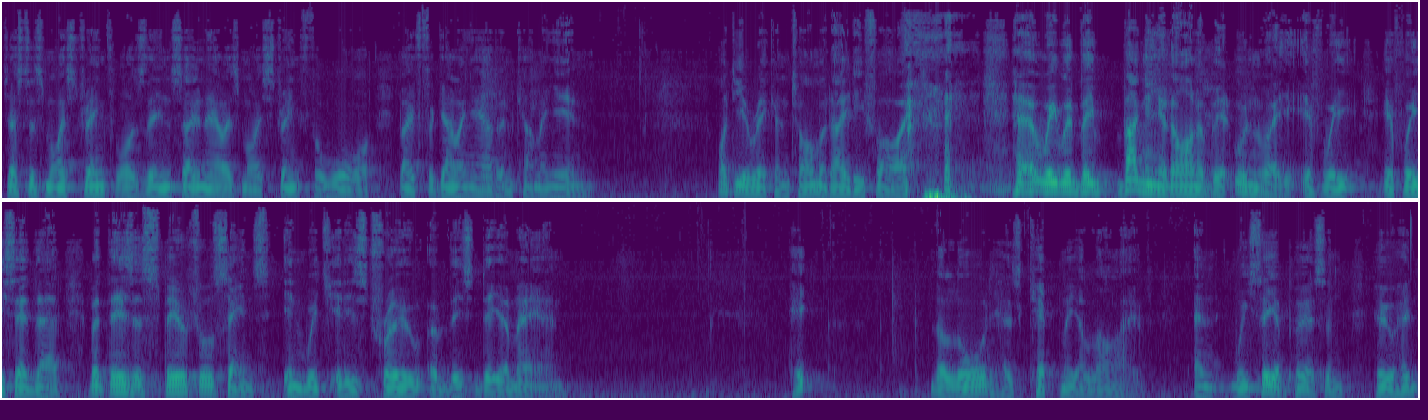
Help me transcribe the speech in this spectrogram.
Just as my strength was then, so now is my strength for war, both for going out and coming in. What do you reckon, Tom, at 85? we would be bugging it on a bit, wouldn't we, if we if we said that. But there's a spiritual sense in which it is true of this dear man. He, the Lord has kept me alive. And we see a person who, had,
